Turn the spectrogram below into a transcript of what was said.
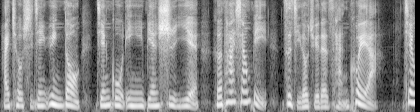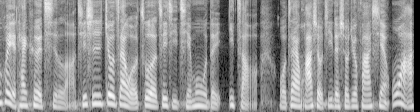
还抽时间运动，兼顾另一边事业，和他相比，自己都觉得惭愧啊。建辉也太客气了。其实就在我做这期节目的一早，我在划手机的时候就发现，哇，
